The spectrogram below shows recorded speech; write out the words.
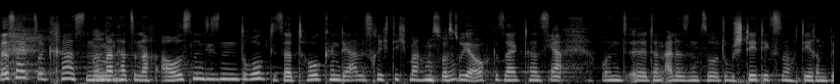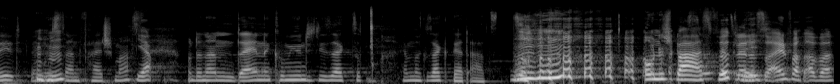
Das ist halt so krass. Ne? Man hat so nach außen diesen Druck, dieser Token, der alles richtig machen muss, was du ja auch gesagt hast. Mhm. Ja. Und äh, dann alle sind so, du bestätigst noch deren Bild, wenn du es dann falsch machst. Mhm. Ja. Und dann, dann deine Community, die sagt so, wir haben doch gesagt, werd Arzt. Ohne Spaß, Als wäre das wirklich. so einfach, aber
